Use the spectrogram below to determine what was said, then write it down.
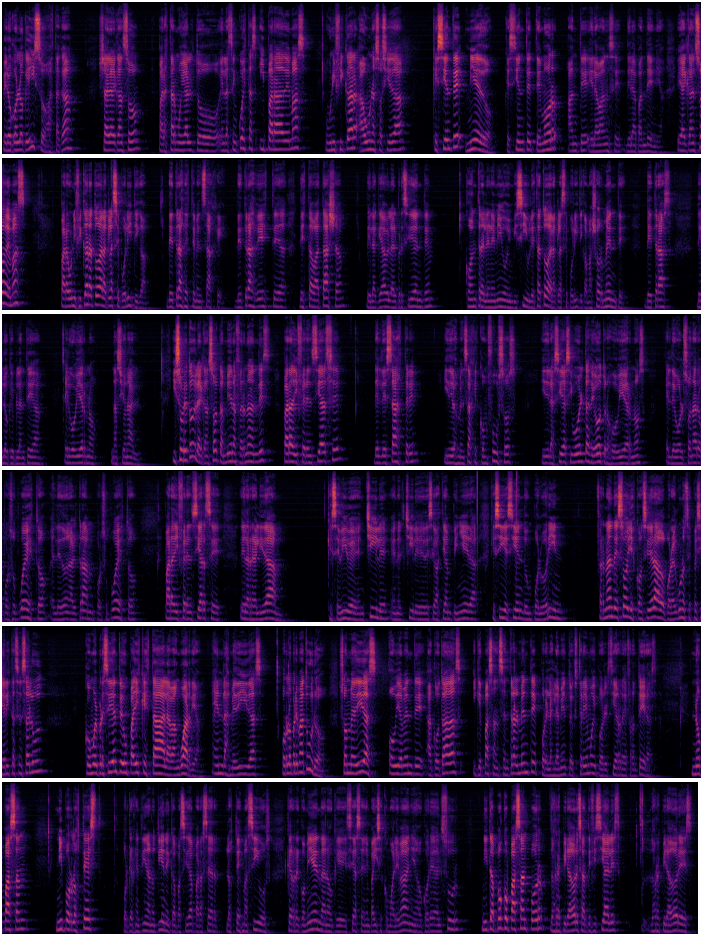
Pero con lo que hizo hasta acá, ya le alcanzó para estar muy alto en las encuestas y para además unificar a una sociedad que siente miedo, que siente temor ante el avance de la pandemia. Y alcanzó además para unificar a toda la clase política detrás de este mensaje, detrás de, este, de esta batalla de la que habla el presidente contra el enemigo invisible. Está toda la clase política mayormente detrás de lo que plantea el gobierno nacional. Y sobre todo le alcanzó también a Fernández para diferenciarse del desastre y de los mensajes confusos y de las idas y vueltas de otros gobiernos, el de Bolsonaro por supuesto, el de Donald Trump por supuesto, para diferenciarse de la realidad que se vive en Chile, en el Chile de Sebastián Piñera, que sigue siendo un polvorín. Fernández hoy es considerado por algunos especialistas en salud como el presidente de un país que está a la vanguardia en las medidas por lo prematuro. Son medidas obviamente acotadas y que pasan centralmente por el aislamiento extremo y por el cierre de fronteras. No pasan ni por los test, porque Argentina no tiene capacidad para hacer los test masivos que recomiendan o que se hacen en países como Alemania o Corea del Sur, ni tampoco pasan por los respiradores artificiales, los respiradores,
